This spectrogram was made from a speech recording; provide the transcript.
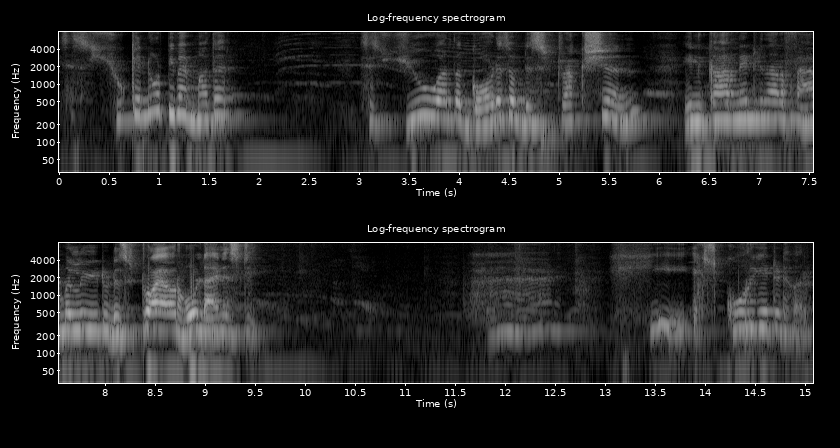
He says, You cannot be my mother. He says, You are the goddess of destruction incarnated in our family to destroy our whole dynasty. And he excoriated her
